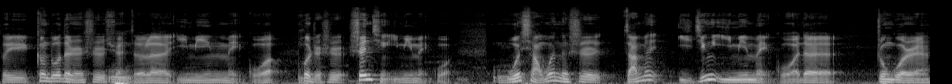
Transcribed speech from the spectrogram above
所以更多的人是选择了移民美国，或者是申请移民美国。我想问的是，咱们已经移民美国的中国人，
